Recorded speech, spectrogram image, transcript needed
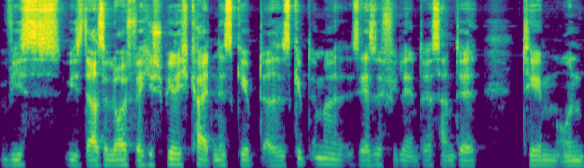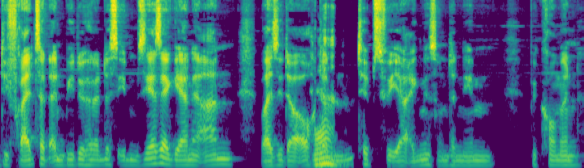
wie es, wie es da so läuft, welche Schwierigkeiten es gibt. Also es gibt immer sehr, sehr viele interessante Themen und die Freizeitanbieter hören das eben sehr, sehr gerne an, weil sie da auch ja. dann Tipps für ihr eigenes Unternehmen bekommen.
